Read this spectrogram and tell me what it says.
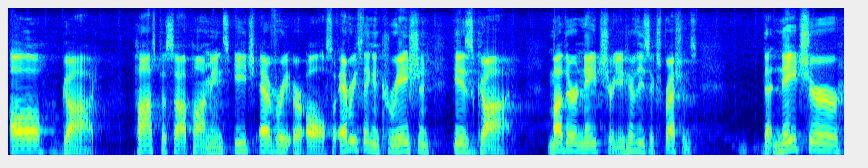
all God. Pas pasapon means each, every, or all. So everything in creation is God. Mother Nature, you hear these expressions that nature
